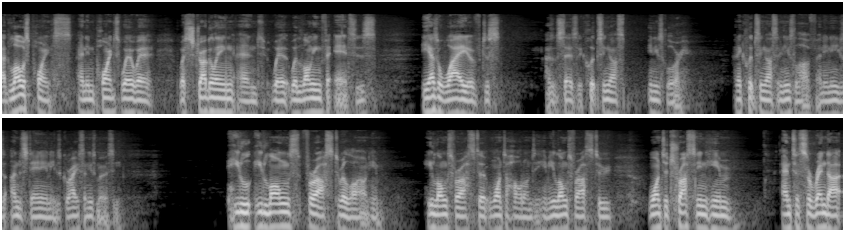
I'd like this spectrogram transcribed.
our lowest points and in points where we're we're struggling and we're, we're longing for answers, He has a way of just, as it says, eclipsing us in His glory and eclipsing us in His love and in His understanding and His grace and His mercy. He, he longs for us to rely on Him. He longs for us to want to hold on to Him. He longs for us to want to trust in Him and to surrender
